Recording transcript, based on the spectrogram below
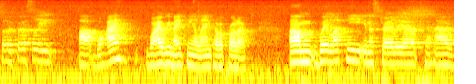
So firstly, uh, why? Why are we making a land cover product? Um, we're lucky in Australia to have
